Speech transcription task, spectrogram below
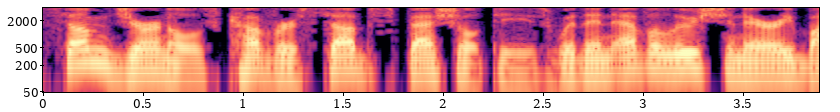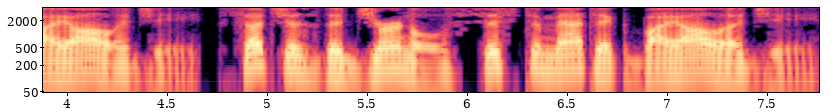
Some journals cover sub-specialties within evolutionary biology, such as the journals Systematic Biology,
